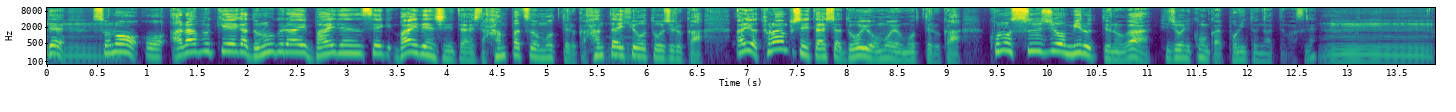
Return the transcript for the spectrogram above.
で、そのアラブ系がどのぐらいバイデン政バイデン氏に対して反発を持ってるか、反対票を投じるか、あるいはトランプ氏に対してはどういう思いを持ってるか、この数字を見るっていうのが非常に今回ポイントになってますね。うん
